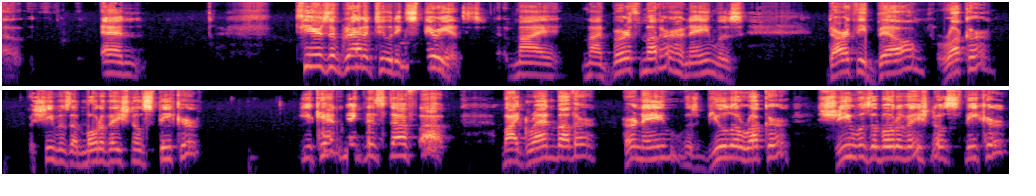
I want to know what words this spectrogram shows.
uh, and tears of gratitude experience. My my birth mother, her name was Dorothy Bell Rucker. She was a motivational speaker. You can't make this stuff up. My grandmother, her name was Beulah Rucker. She was a motivational speaker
